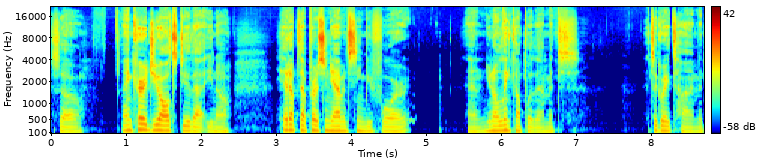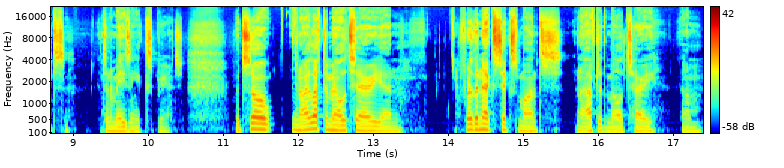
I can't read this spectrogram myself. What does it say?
So I encourage you all to do that. You know, hit up that person you haven't seen before, and you know, link up with them. It's it's a great time. It's it's an amazing experience. But so you know, I left the military, and for the next six months, you know, after the military, um,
